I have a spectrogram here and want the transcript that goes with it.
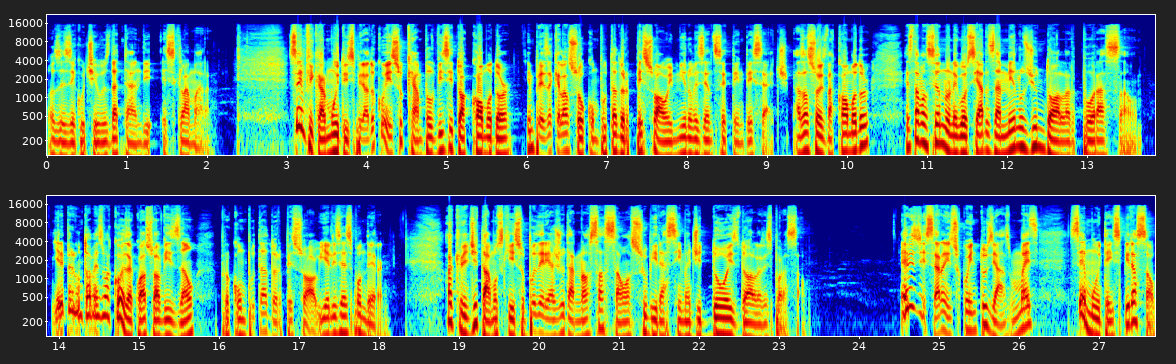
Os executivos da Tandy exclamaram. Sem ficar muito inspirado com isso, Campbell visitou a Commodore, empresa que lançou o computador pessoal em 1977. As ações da Commodore estavam sendo negociadas a menos de um dólar por ação. E ele perguntou a mesma coisa, qual a sua visão para o computador pessoal. E eles responderam: Acreditamos que isso poderia ajudar nossa ação a subir acima de 2 dólares por ação. Eles disseram isso com entusiasmo, mas sem muita inspiração.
